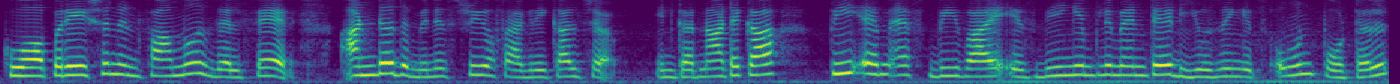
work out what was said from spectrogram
Cooperation and Farmers Welfare under the Ministry of Agriculture. In Karnataka, PMFBY is being implemented using its own portal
